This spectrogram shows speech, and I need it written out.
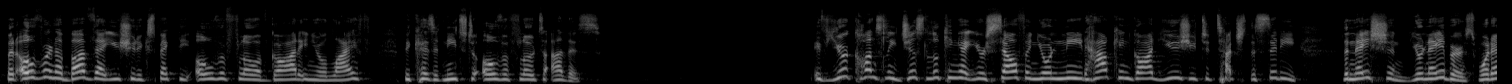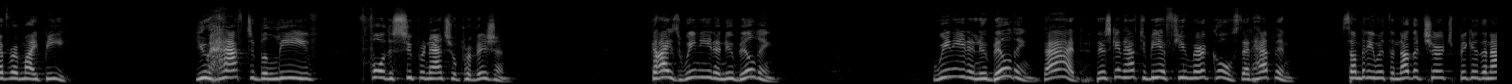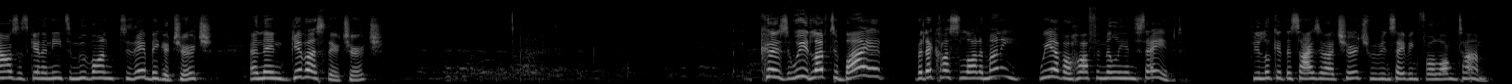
But over and above that, you should expect the overflow of God in your life because it needs to overflow to others. If you're constantly just looking at yourself and your need, how can God use you to touch the city, the nation, your neighbors, whatever it might be? You have to believe for the supernatural provision. Guys, we need a new building. We need a new building, bad. There's gonna have to be a few miracles that happen. Somebody with another church bigger than ours is gonna need to move on to their bigger church and then give us their church. Because we'd love to buy it, but that costs a lot of money. We have a half a million saved. If you look at the size of our church, we've been saving for a long time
